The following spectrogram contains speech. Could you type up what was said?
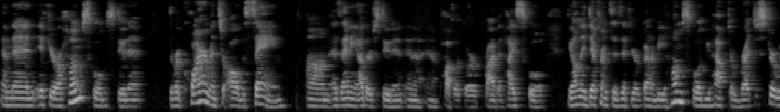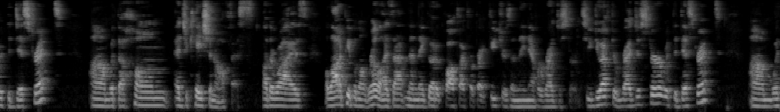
And then if you're a homeschooled student, the requirements are all the same um, as any other student in a, in a public or private high school. The only difference is if you're going to be homeschooled, you have to register with the district, um, with the home education office. Otherwise, a lot of people don't realize that, and then they go to qualify for Bright Futures and they never registered. So you do have to register with the district. Um, with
